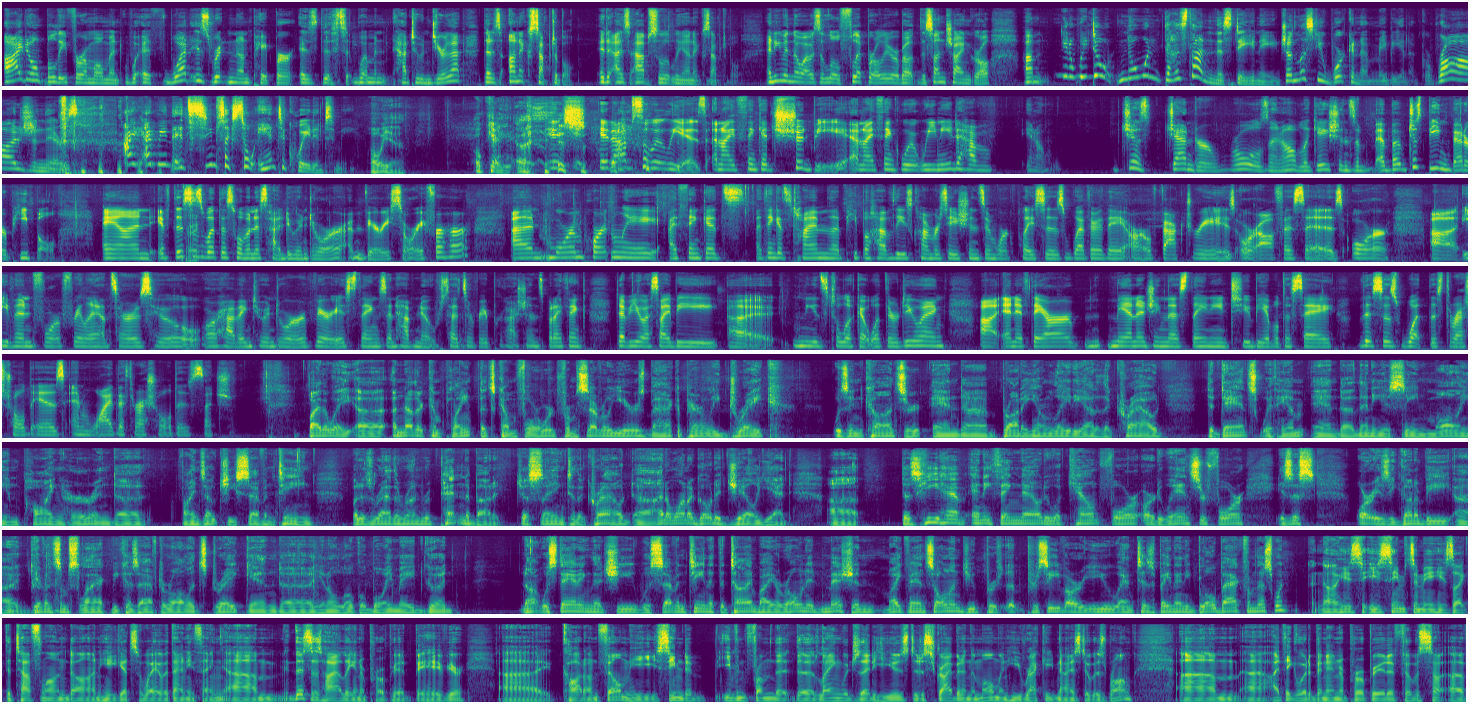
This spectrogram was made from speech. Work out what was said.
I don't believe for a moment if what is written on paper is this woman had to endure that that is unacceptable. It is absolutely unacceptable. And even though I was a little flip earlier about the Sunshine Girl, um, you know, we don't. No one does that in this day and age, unless you work in a maybe in a garage and there's. I, I mean, it seems like so antiquated to me. Oh, yeah. Okay. Uh, it, so- it, it absolutely is, and I think it should be. And I think we we need to have you know just gender roles and obligations about just being better people. And if this is what this woman has had to endure, I'm very sorry for her. And more importantly, I think it's I think it's time that people have these conversations in workplaces, whether they are factories or offices or uh, even for freelancers who are having to endure various things and have no sense of repercussions. But I think WSIB uh, needs to look at what they're doing, uh, and if they are managing this, they need to be able to say this is what this threshold is and why the threshold is such. By the way, uh, another complaint that's come forward from several years back. Apparently, Drake was in concert and uh, brought a young lady out of the crowd to dance with him, and uh, then he is seen mauling and pawing her, and uh, finds out she's 17, but is rather unrepentant about it. Just saying to the crowd, uh, "I don't want to go to jail yet." Uh, does he have anything now to account for or to answer for? Is this, or is he going to be uh, given some slack because, after all, it's Drake and uh, you know, local boy made good? Notwithstanding that she was 17 at the time, by her own admission, Mike Van Soelen, do you per- uh, perceive or you anticipate any blowback from this one? No, he's he seems to me he's like the Teflon Don. He gets away with anything. Um, this is highly inappropriate behavior. Uh, caught on film, he seemed to even from the, the language that he used to describe it in the moment, he recognized it was wrong. Um, uh, I think it would have been inappropriate if it was so, uh,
